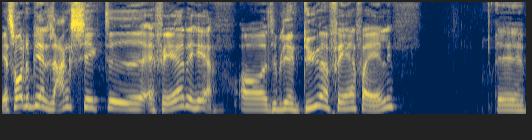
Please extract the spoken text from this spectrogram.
jeg tror, det bliver en langsigtet affære, det her, og det bliver en dyr affære for alle. Øh,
